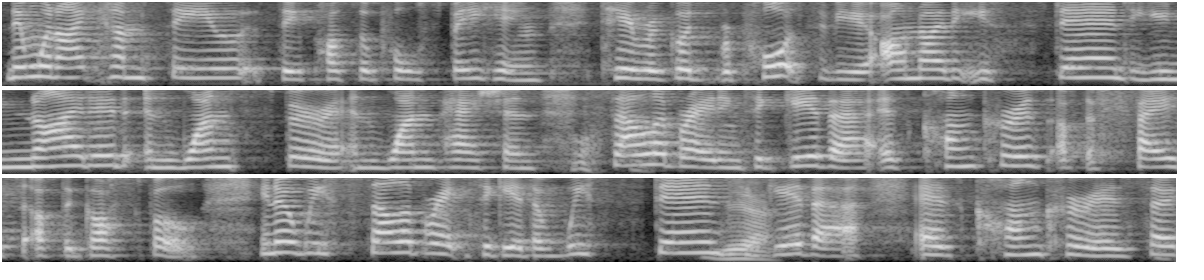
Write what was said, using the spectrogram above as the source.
Then when I come see you, it's the Apostle Paul speaking, to hear good reports of you, I'll know that you stand united in one spirit and one passion, celebrating together as conquerors of the faith of the gospel. You know, we celebrate together, we stand Yeah. together as conquerors. So,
